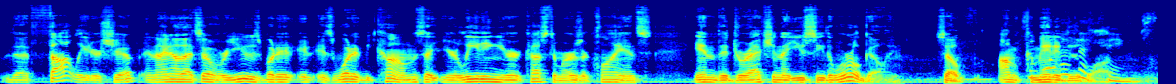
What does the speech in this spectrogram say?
the thought leadership, and I know that's overused, but it, it is what it becomes that you're leading your customers or clients in the direction that you see the world going. So I'm so committed to the, the blog. Things,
